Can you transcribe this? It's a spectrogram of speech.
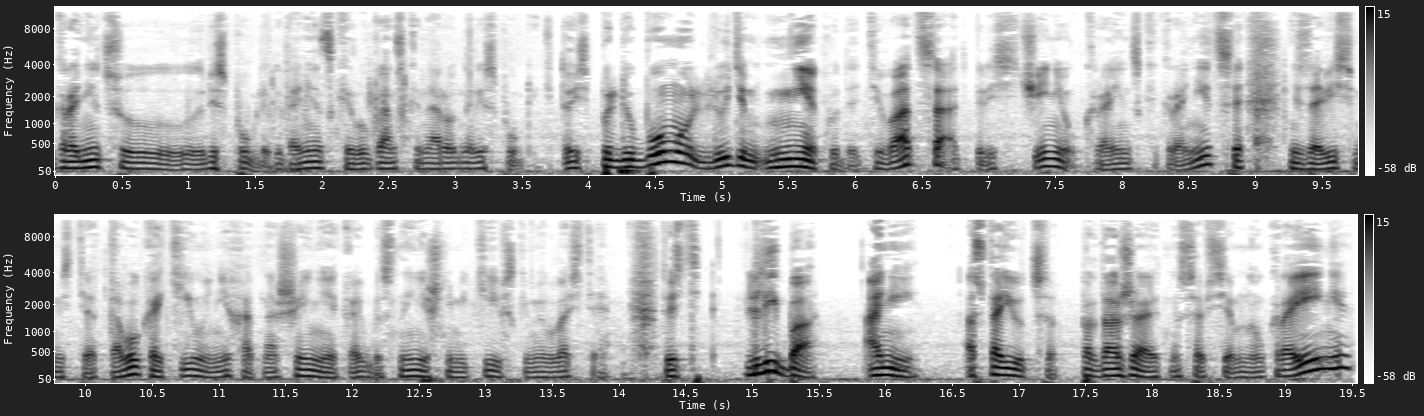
границу республик, Донецкой и Луганской Народной Республики. То есть по-любому людям некуда деваться от пересечения украинской границы, вне зависимости от того, какие у них отношения как бы с нынешними киевскими властями. То есть либо они остаются, продолжают на совсем на Украине,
